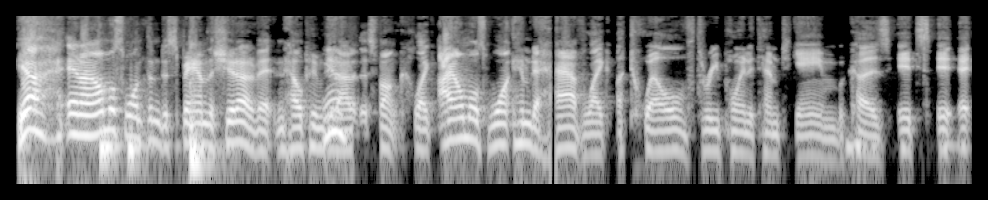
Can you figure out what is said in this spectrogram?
Yeah, and I almost want them to spam the shit out of it and help him get yeah. out of this funk. Like I almost want him to have like a 12 three-point attempt game because it's it, it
